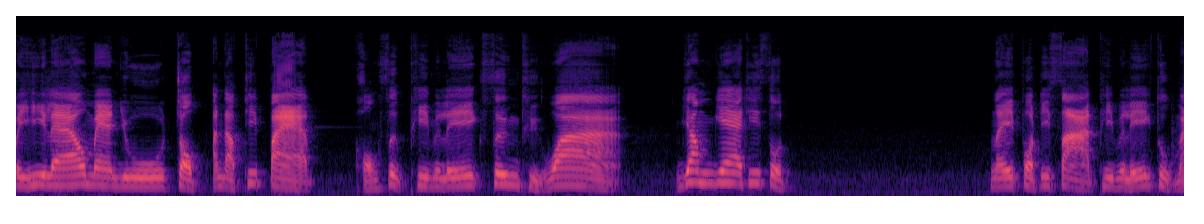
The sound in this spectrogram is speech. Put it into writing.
ปีที่แล้วแมนยูจบอันดับที่ 8 ของศึกพรีเมียร์ลีกซึ่งถือว่าย่ำแย่ที่สุด ในประวัติศาสตร์พรีเมียร์ลีกถูกไหม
